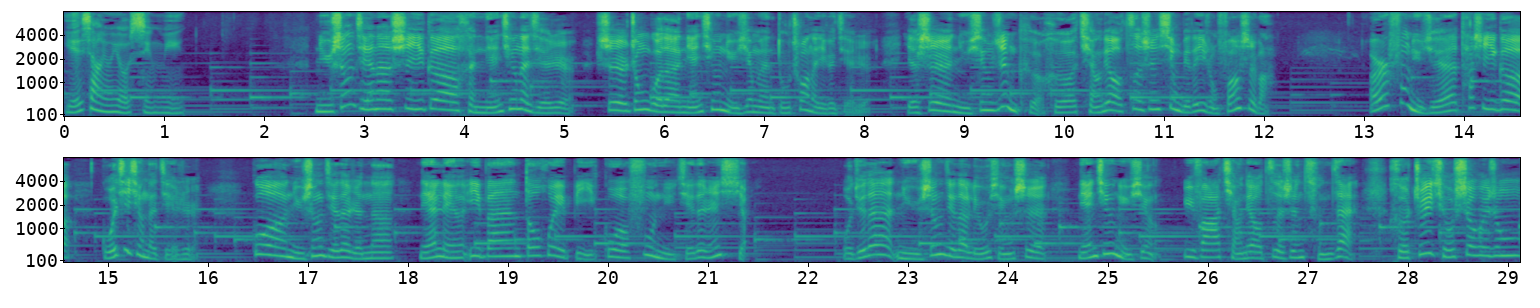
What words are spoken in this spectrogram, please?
也想拥有姓名。女生节呢是一个很年轻的节日，是中国的年轻女性们独创的一个节日，也是女性认可和强调自身性别的一种方式吧。而妇女节它是一个国际性的节日，过女生节的人呢，年龄一般都会比过妇女节的人小。我觉得女生节的流行是年轻女性愈发强调自身存在和追求社会中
